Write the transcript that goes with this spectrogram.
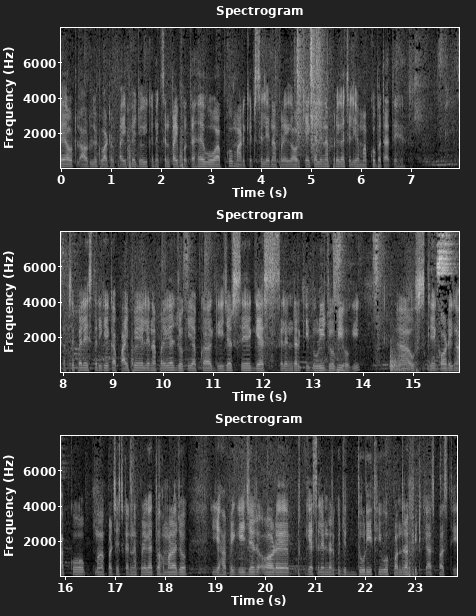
है आउटलेट वाटर पाइप है, जो कि कनेक्शन पाइप होता है, वो आपको मार्केट से लेना पड़ेगा। और क्या क्या लेना पड़ेगा, चलिए हम आपको बताते हैं। सबसे पहले इस तरीके का पाइप लेना पड़ेगा, जो कि आपका गीजर से गैस सिलेंडर की दूरी जो भी होगी उसके अकॉर्डिंग आपको परचेज करना पड़ेगा। तो हमारा जो यहाँ पे गीजर और गैस सिलेंडर की जो दूरी थी वो पंद्रह फीट के आसपास थी।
